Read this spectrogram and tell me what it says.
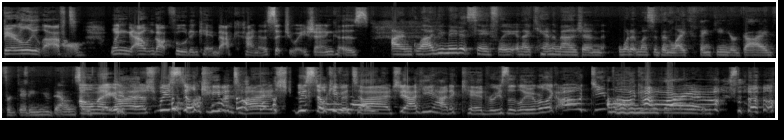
barely left wow. went out and got food and came back kind of situation because i'm glad you made it safely and i can't imagine what it must have been like thanking your guide for getting you down oh safely. oh my gosh we still keep in touch we still keep in oh touch. Yeah he had a kid recently we're like oh deepak oh how are you? So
